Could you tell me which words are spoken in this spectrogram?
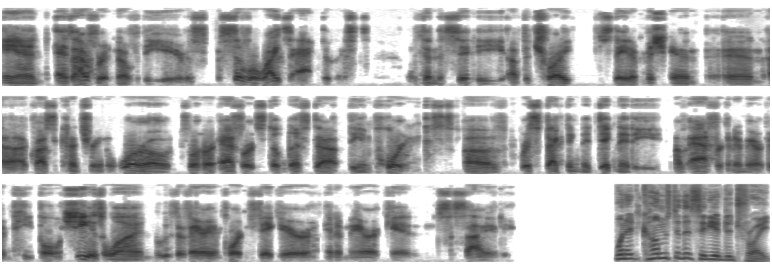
and, as I've written over the years, civil rights activist within the city of Detroit state of Michigan and uh, across the country and the world for her efforts to lift up the importance of respecting the dignity of African American people. She is one who is a very important figure in American society. When it comes to the city of Detroit,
